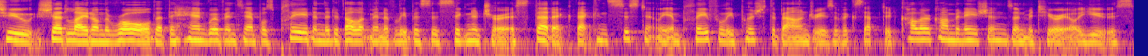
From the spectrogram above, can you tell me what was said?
to shed light on the role that the handwoven samples played in the development of Liebes's signature aesthetic that consistently and playfully pushed the boundaries of accepted color combinations and material use,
